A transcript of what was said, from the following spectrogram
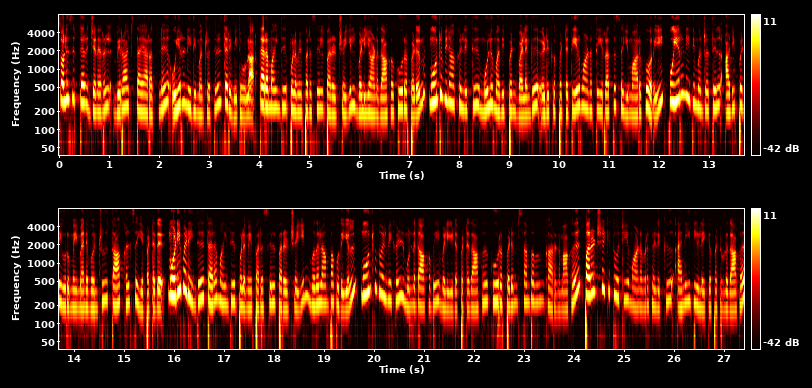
சொலிசிட்டர் ஜெனரல் விராஜ் தயாரத்ன உயர்நீதிமன்றத்தில் தெரிவித்துள்ளார். தரமைந்து புலமை பரிசில் பரீட்சையில் வெளியானதாக கூறப்படும் மூன்று வினாக்களுக்கு முழு மதிப்பெண் வழங்க எடுக்கப்பட்ட தீர்மானத்தை ரத்து செய்யுமாறு கோரி உயர்நீதிமன்றத்தில் அடிப்படை உரிமை மனு ஒன்று தாக்கல் செய்யப்பட்டது. முடிவடைந்து தரமைந்து புலமை பரிசில் பரீட்சையின் முதலாம் பகுதியில் மூன்று கேள்விகள் முன்னதாகவே வெளியிட வெளியிடப்பட்டதாக கூறப்படும் சம்பவம் காரணமாக பரீட்சைக்கு தோற்றிய மாணவர்களுக்கு அநீதி இழைக்கப்பட்டுள்ளதாக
